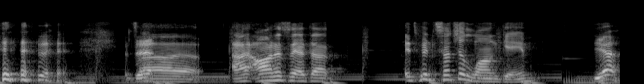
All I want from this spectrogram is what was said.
That's it. uh, I honestly I thought it's been such a long game yeah.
